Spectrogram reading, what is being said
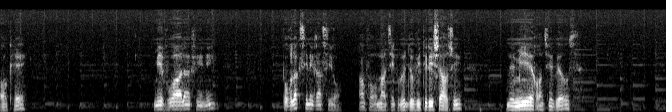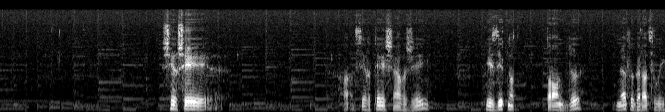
ok, mais voilà fini. Pour l'accélération informatique, vous devez télécharger le meilleur antivirus. Chercher sur télécharger notre 32 9 gratuit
